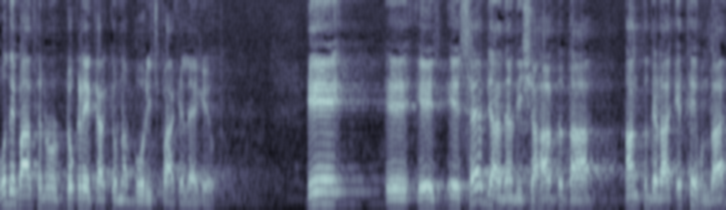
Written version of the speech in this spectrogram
ਉਹਦੇ ਬਾਅਦ ਫਿਰ ਉਹਨੂੰ ਟੁਕੜੇ ਕਰਕੇ ਉਹਨਾਂ ਬੋਰੀ 'ਚ ਪਾ ਕੇ ਲੈ ਗਏ ਉੱਥੋਂ। ਇਹ ਇਹ ਇਹ ਇਹ ਸਾਹਿਬਜ਼ਾਦਿਆਂ ਦੀ ਸ਼ਹਾਦਤ ਦਾ ਅੰਤ ਜਿਹੜਾ ਇੱਥੇ ਹੁੰਦਾ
